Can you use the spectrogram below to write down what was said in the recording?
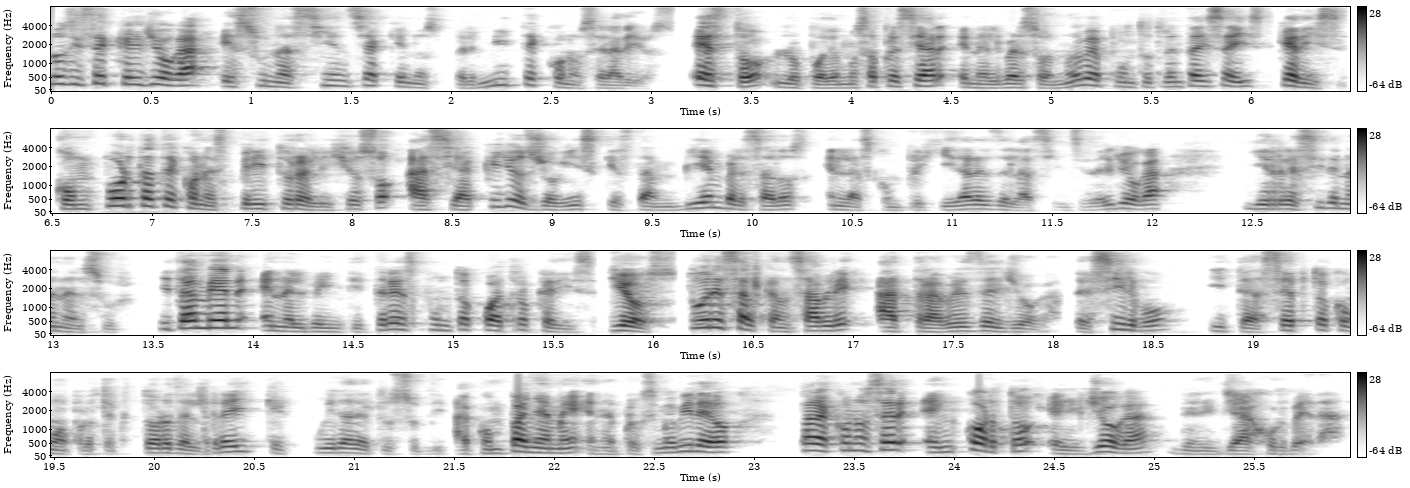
nos dice que el yoga es una ciencia que nos permite conocer a Dios. Esto lo podemos apreciar en el verso 9.36 que dice, compórtate con espíritu religioso hacia aquellos yogis que están bien versados en las complejidades de la ciencia del yoga y residen en el sur. Y también en el 23.4 que dice, Dios, tú eres alcanzable a través del yoga, te sirvo y te acepto como protector del rey que cuida de tus súbditos. Acompáñame en el próximo video para conocer en corto el yoga del Yajurveda.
